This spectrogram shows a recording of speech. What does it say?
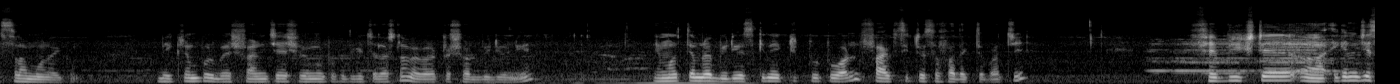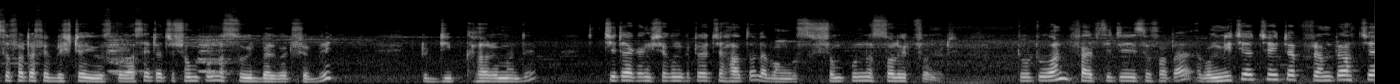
আসসালামু আলাইকুম। বিক্রমপুর বেশ ফার্নিচার শোরুমের পক্ষ থেকে চলে আসলাম এবার একটা শর্ট ভিডিও নিয়ে। এই মুহূর্তে আমরা ভিডিও স্ক্রিনে একটি টু টু ওয়ান ফাইভ সিটের সোফা দেখতে পাচ্ছি। ফেব্রিক্সটা এখানে যে সোফাটা ফেব্রিক্সটা ইউজ করা আছে, এটা হচ্ছে সম্পূর্ণ সুইট ভেলভেট ফেব্রিক, একটু ডিপ কালারের মধ্যে। চিটা একাংশ সেগুনটা হচ্ছে হাতল এবং সম্পূর্ণ সলিড ফ্রেমের টু টু ওয়ান ফাইভ সিটের এই সোফাটা এবং নিচে হচ্ছে এটা ফ্রেমটা হচ্ছে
